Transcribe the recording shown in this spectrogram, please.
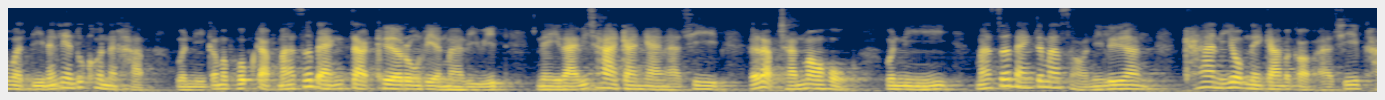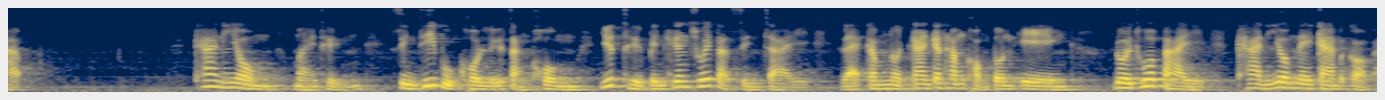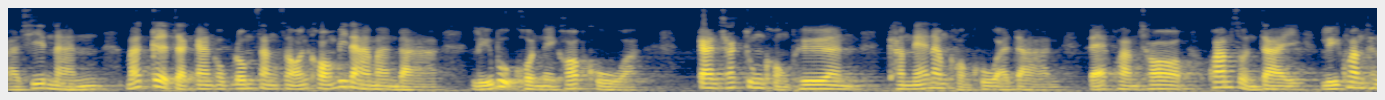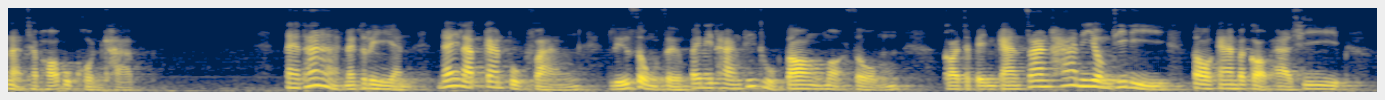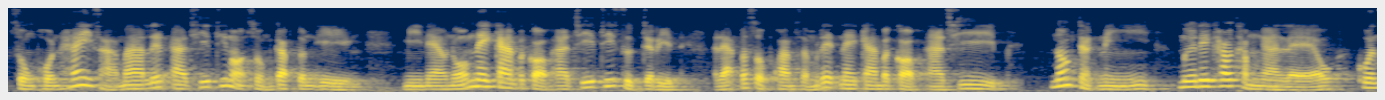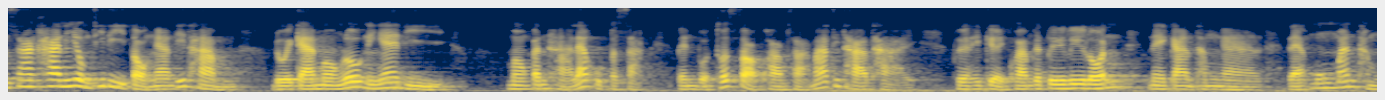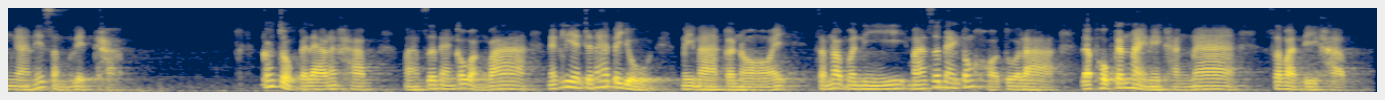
สวัสดีนักเรียนทุกคนนะครับ วันนี้ก็มาพบกับมาสเตอร์แบงค์จากเครือโรงเรียนมารีวิทย์ในรายวิชาการงานอาชีพ ระดับชั้นม .6 วันนี้มาสเตอร์แบงค์จะมาสอนในเรื่อง ค่านิยมในการประกอบอาชีพครับ ค่านิยมหมายถึง สิ่งที่บุคคลหรือสังคม ยึดถือเป็นเครื่องช่วยตัดสินใจ และกำหนดการกระทำของตนเอง โดยทั่วไป ค่านิยมในการประกอบอาชีพนั้น มักเกิดจากการอบรมสั่งสอนของบิดามารดา หรือบุคคลในครอบครัว การชักจูงของเพื่อนคำแนะนำของครูอาจารย์ และความชอบ ความสนใจ หรือความถนัดเฉพาะบุคคลครับ แต่ถ้าหากนักเรียนได้รับการปลูกฝัง หรือส่งเสริมไปในทางที่ถูกต้องเหมาะสม ก็จะเป็นการสร้างค่านิยมที่ดีต่อการประกอบอาชีพ ส่งผลให้สามารถเลือกอาชีพที่เหมาะสมกับตนเอง มีแนวโน้มในการประกอบอาชีพที่สุจริต และประสบความสำเร็จในการประกอบอาชีพ นอกจากนี้เมื่อได้เข้าทำงานแล้ว ควรสร้างค่านิยมที่ดีต่องานที่ทำโดยการมองโลกในแง่ดี มองปัญหาและอุปสรรค เป็นบททดสอบความสามารถที่ท้าทาย เพื่อให้เกิดความกระตือรือร้นในการทำงาน และมุ่งมั่นทำงานให้สำเร็จครับ ก็จบไปแล้วนะครับมาสเตอร์แบงก์ก็หวังว่านักเรียนจะได้ประโยชน์ไม่มากก็น้อยสำหรับวันนี้มาสเตอร์แบงก์ต้องขอตัวลา และพบกันใหม่ในครั้งหน้า สวัสดีครับ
